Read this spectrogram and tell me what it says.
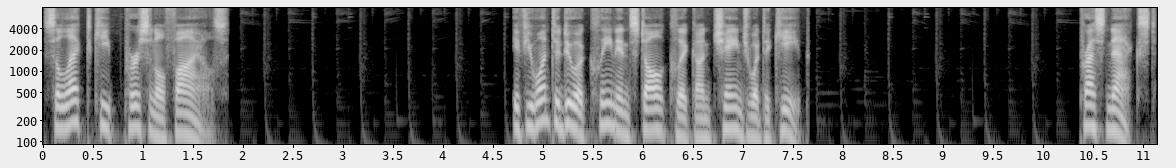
Select Keep Personal Files. If you want to do a clean install click on Change what to keep. Press Next.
